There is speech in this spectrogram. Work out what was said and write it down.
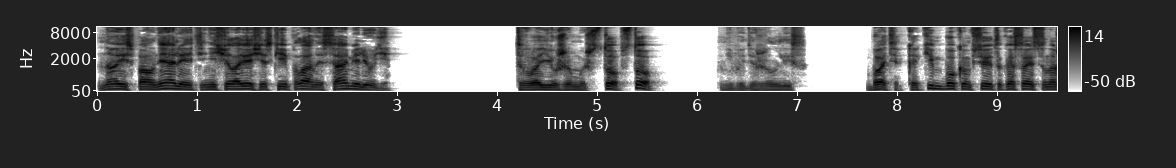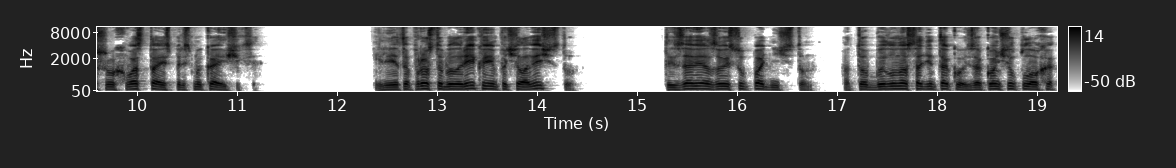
Но исполняли эти нечеловеческие планы сами люди. Твою же мышь! Стоп, стоп! Не выдержал Лис. Батя, каким боком все это касается нашего хвоста из присмыкающихся? Или это просто был реквием по человечеству? Ты завязывай с упадничеством, а то был у нас один такой, закончил плохо.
